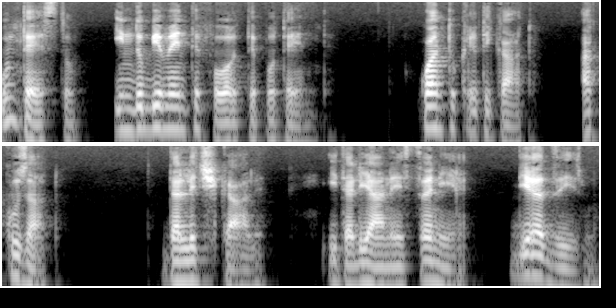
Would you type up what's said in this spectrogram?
Un testo indubbiamente forte e potente, quanto criticato, accusato, dalle cicale, italiane e straniere, di razzismo.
